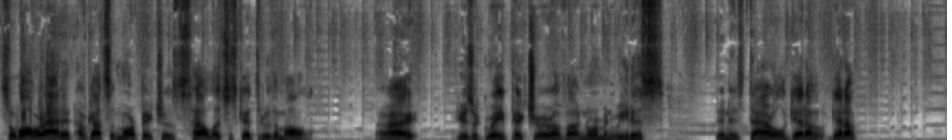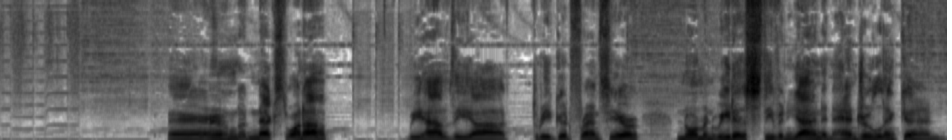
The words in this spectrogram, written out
So while we're at it, I've got some more pictures. Hell, let's just get through them all. All right. Here's a great picture of uh, Norman Reedus in his Daryl get out, get up. And the next one up, we have the uh, three good friends here. Norman Reedus, Steven Yeun, and Andrew Lincoln.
